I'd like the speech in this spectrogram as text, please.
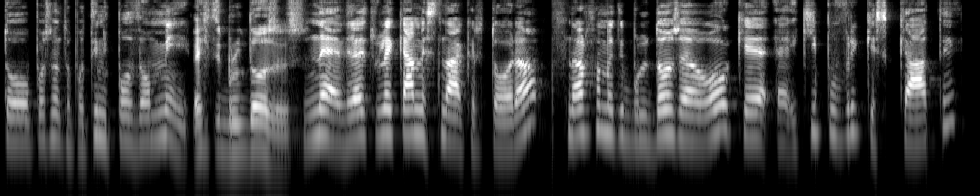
το πώς να το πω, την υποδομή. Έχει τις μπουλντόζες. Ναι, δηλαδή του λέει κάνει την άκρη τώρα, να έρθω με την μπουλντόζα εγώ και ε, εκεί που βρήκες κάτι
